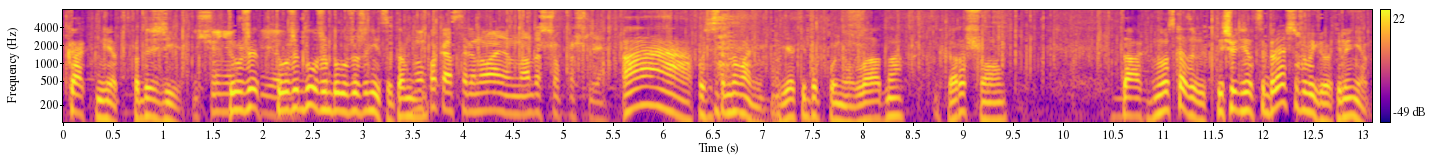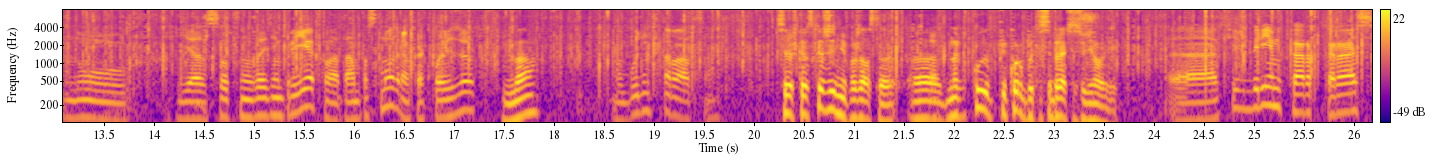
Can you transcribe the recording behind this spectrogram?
Как нет? Подожди. Еще не Ты уже, успел. ты уже должен был уже жениться. Там... Ну, пока соревнования, надо, чтобы прошли. А, после соревнований. Я тебя понял. Ладно, хорошо. Так, ну рассказывай, ты еще не собираешься же выигрывать или нет? Ну, я, собственно, за этим приехал, а там посмотрим, как повезет. Да. Мы будем стараться. Сережка, расскажи мне, пожалуйста, э, на какую прикормку ты собираешься сегодня ловить? Э, Dream, карп, карась.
